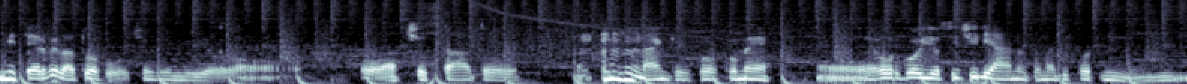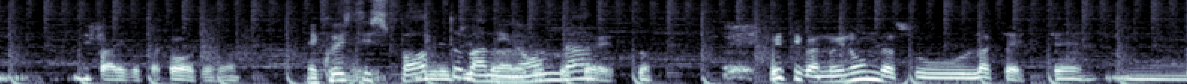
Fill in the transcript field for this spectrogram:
mi serve la tua voce quindi io ho accettato anche co- come eh, orgoglio siciliano insomma, di, di fare questa cosa no? E questi spot vanno in onda? Questi vanno in onda sulla 7, Mm,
